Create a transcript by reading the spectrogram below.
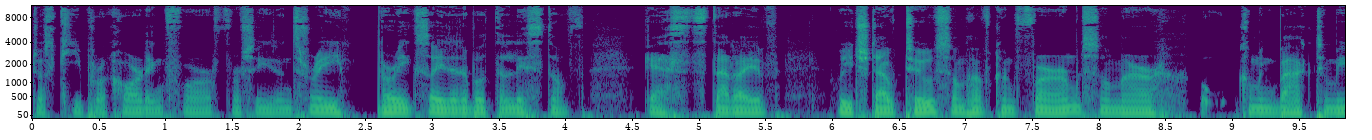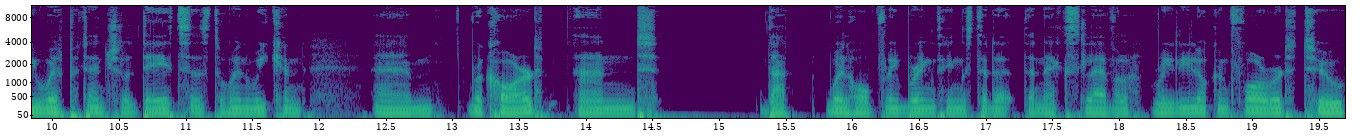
just keep recording for, for season three. Very excited about the list of guests that I've reached out to. Some have confirmed, some are coming back to me with potential dates as to when we can um, record, and that will hopefully bring things to the, the next level. Really looking forward to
